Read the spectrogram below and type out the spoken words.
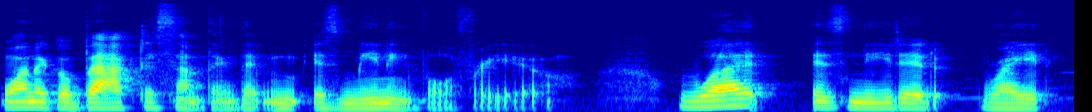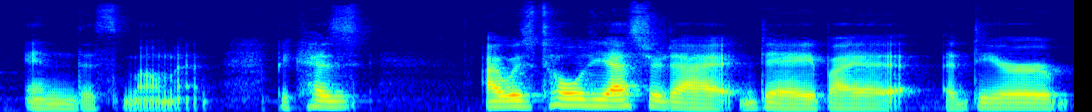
want to go back to something that is meaningful for you. What is needed right in this moment? Because I was told yesterday by a, a dear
